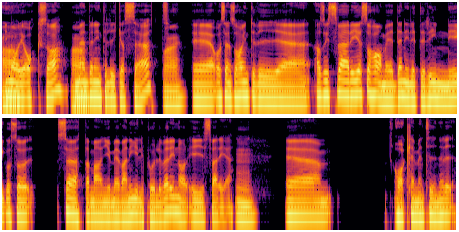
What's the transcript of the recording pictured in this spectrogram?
i Ja. Norge också, Ja. men den är inte lika söt. Nej. Eh, och sen så har inte vi, eh, alltså i Sverige så har man, den är lite rinnig och så sötar man ju med vaniljpulver i, Nor- i Sverige. Mm. Eh, har clementiner i.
